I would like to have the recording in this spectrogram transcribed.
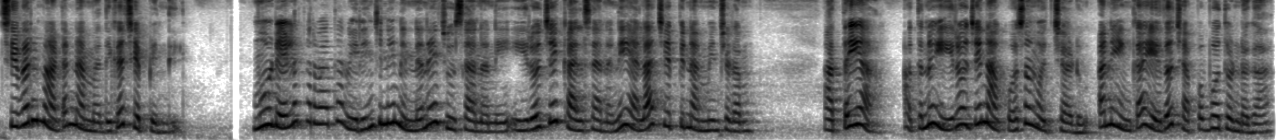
చివరి మాట నెమ్మదిగా చెప్పింది. మూడేళ్ళ తర్వాత విరించిని నిన్ననే చూశానని ఈరోజే కలిశానని ఎలా చెప్పి నమ్మించడం? అత్తయ్య అతను ఈరోజే నా కోసం వచ్చాడు అని ఇంకా ఏదో చెప్పబోతుండగా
